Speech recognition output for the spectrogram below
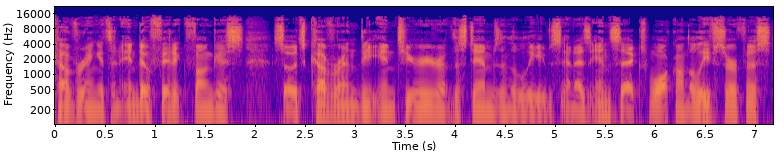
covering. It's an endophytic fungus, so it's covering the interior of the stems and the leaves. And as insects walk on the leaf surface,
